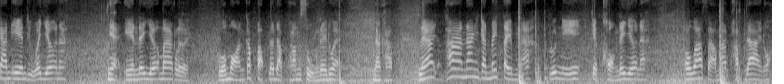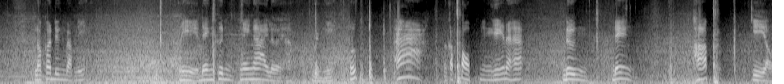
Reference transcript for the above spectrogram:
การเอนถือว่าเยอะนะ เนี่ยเอนได้เยอะมากเลย หัวหมอนก็ปรับระดับความสูงได้ด้วยนะครับ และถ้านั่งกันไม่เต็มนะ รุ่นนี้เก็บของได้เยอะนะ เพราะว่าสามารถพับได้เนาะแล้วก็ดึงแบบนี้ นี่เด้งขึ้นง่าย ๆเลยครับ อย่างนี้ปุ๊บอ่าแล้วก็ตบอย่างนี้นะฮะดึงเด้งพับเกี่ยว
